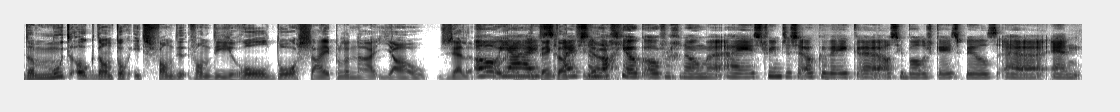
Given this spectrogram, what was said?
er moet ook dan toch iets van die, van die rol doorcijpelen naar jouzelf. Oh ja, En hij ik hij heeft zijn ja. lachje ook overgenomen. Hij streamt dus elke week eh, als hij Baldur's Gate speelt. eh, en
